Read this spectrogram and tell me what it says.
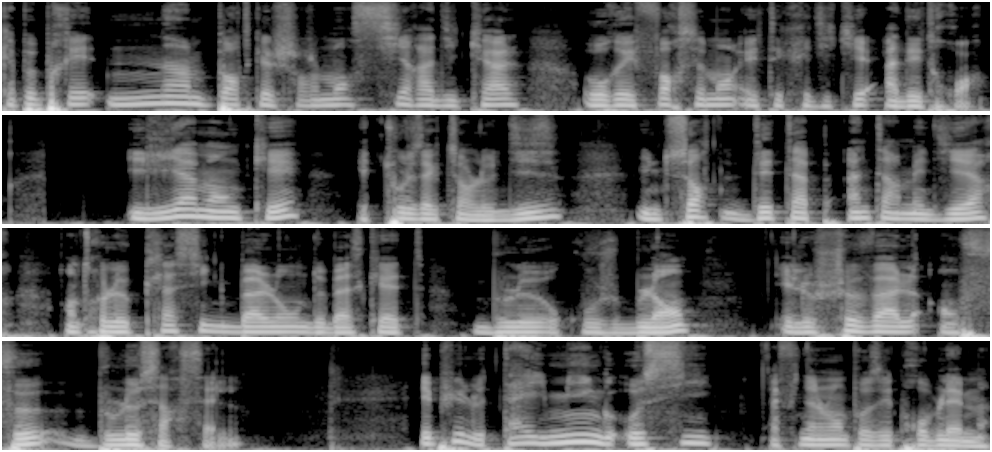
qu'à peu près n'importe quel changement si radical aurait forcément été critiqué à Détroit. Il y a manqué, et tous les acteurs le disent, une sorte d'étape intermédiaire entre le classique ballon de basket bleu, rouge, blanc et le cheval en feu bleu sarcelle. Et puis le timing aussi a finalement posé problème.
